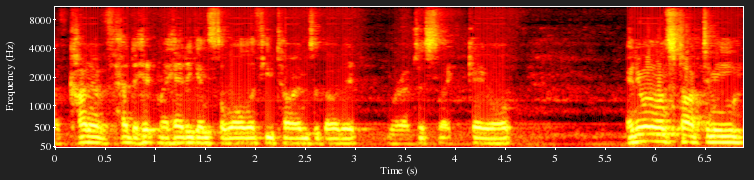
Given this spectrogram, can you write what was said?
I've kind of had to hit my head against the wall a few times about it, where I'm just like, okay, well, anyone wants to talk to me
